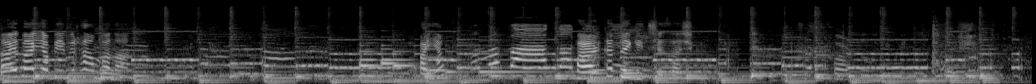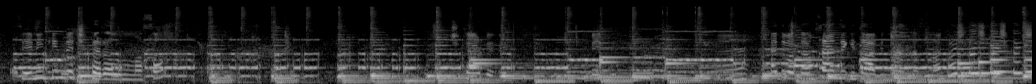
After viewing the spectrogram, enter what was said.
Bay bay yap Emirhan bana. Da gideceğiz aşkım. Seninkini de çıkaralım masa. Çıkar bebeğim. Bebeğim. Hadi bakalım sen de git abinin arkasından. Koş koş koş koş.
